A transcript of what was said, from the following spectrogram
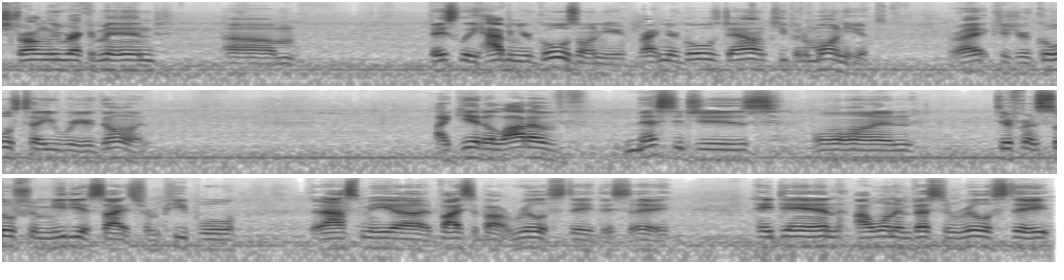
strongly recommend um, basically having your goals on you, writing your goals down, keeping them on you, right? Because your goals tell you where you're going. I get a lot of messages on different social media sites from people that ask me uh, advice about real estate. They say, hey Dan, I want to invest in real estate.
